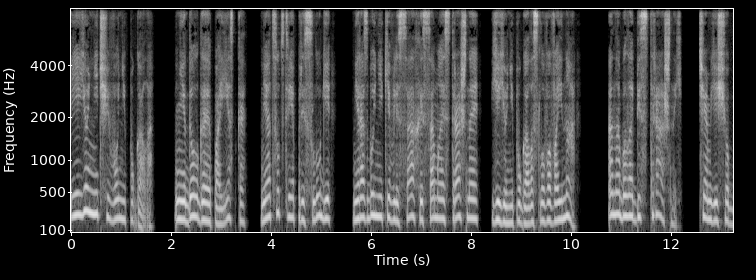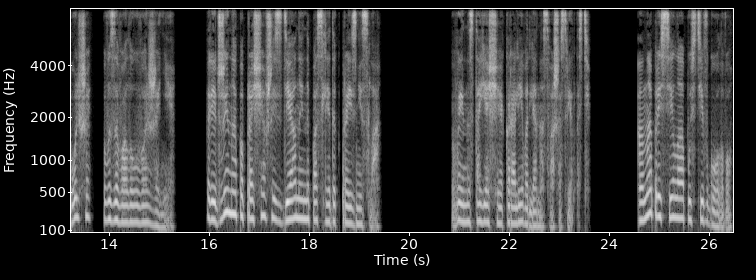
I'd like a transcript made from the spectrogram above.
Ее ничего не пугало. Ни долгая поездка, ни отсутствие прислуги, ни разбойники в лесах, и самое страшное, ее не пугало слово «война». Она была бесстрашной, чем еще больше вызывала уважение. Реджина, попрощавшись с Дианой, напоследок произнесла. «Вы настоящая королева для нас, ваша светлость». Она присела, опустив голову.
